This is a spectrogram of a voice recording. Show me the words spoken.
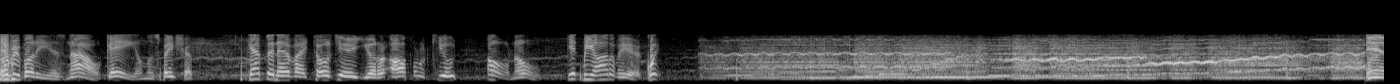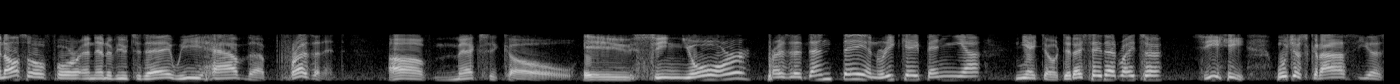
Everybody is now gay on the spaceship. Captain, have I told you you're awful cute? Oh, no. Get me out of here, quick. And also for an interview today, we have the president of Mexico, a Senor Presidente Enrique Peña Nieto. Did I say that right, sir? Sí, muchas gracias,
